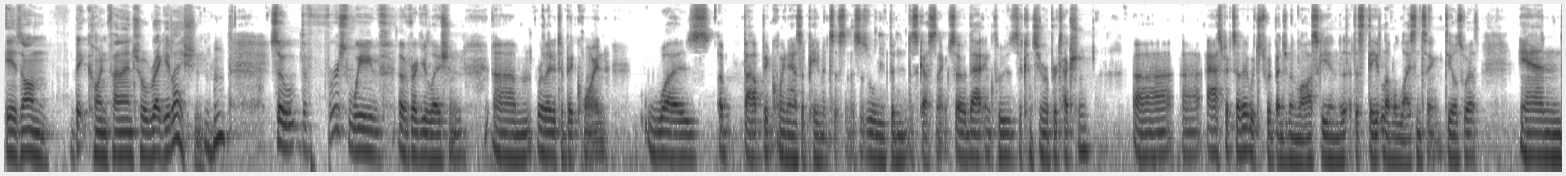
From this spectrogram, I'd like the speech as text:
is on Bitcoin financial regulation. Mm-hmm. So the first wave of regulation um, related to Bitcoin was about Bitcoin as a payment system. This is what we've been discussing. So that includes the consumer protection uh, uh, aspects of it, which is what Benjamin Lawsky and the state level licensing deals with, and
